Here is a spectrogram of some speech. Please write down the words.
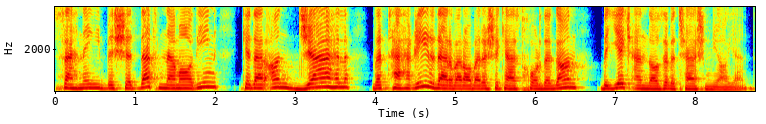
صحنه به شدت نمادین که در آن جهل و تحقیر در برابر شکست خوردگان به یک اندازه به چشم می آیند.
